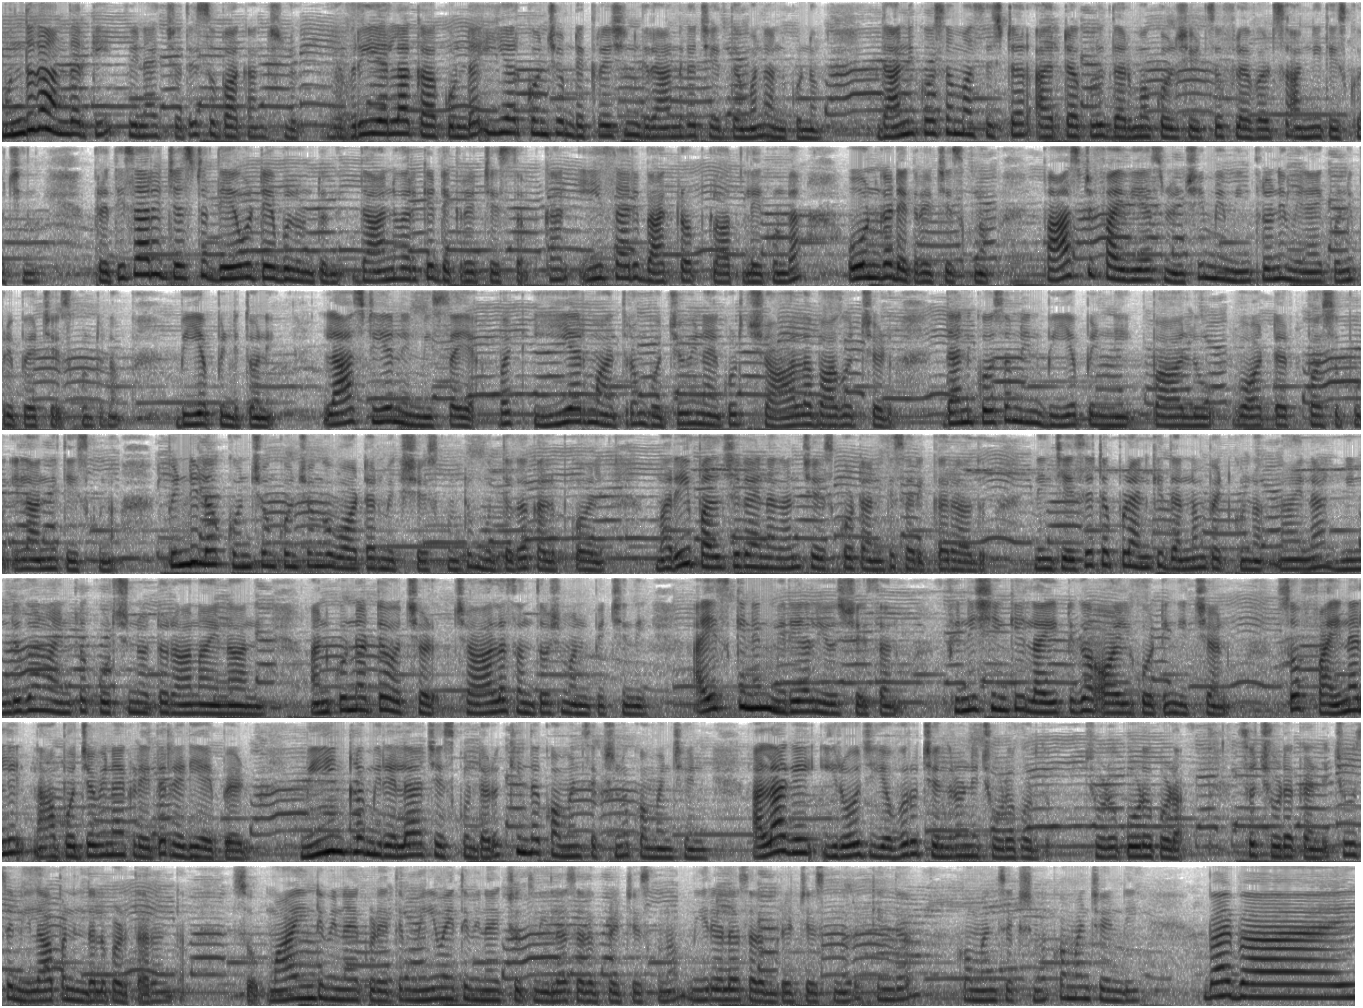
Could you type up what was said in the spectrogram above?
ముందుగా అందరికీ వినాయక చవితి శుభాకాంక్షలు. ఎవ్రీ ఇయర్లా కాకుండా ఈ ఇయర్ కొంచెం డెకరేషన్ గ్రాండ్గా చేద్దామని అనుకున్నాం. దానికోసం మా సిస్టర్ అరిటాకులు ధర్మకోల్ షీట్స్ ఫ్లవర్స్ అన్నీ తీసుకొచ్చింది. ప్రతిసారి జస్ట్ దేవుడి టేబుల్ ఉంటుంది. దాని వరకే డెకరేట్ చేస్తాం. కానీ ఈసారి బ్యాక్ డ్రాప్ క్లాత్ లేకుండా ఓన్గా డెకరేట్ చేసుకున్నాం. పాస్ట్ ఫైవ్ ఇయర్స్ నుంచి మేము ఇంట్లోనే వినాయకుడిని ప్రిపేర్ చేసుకుంటున్నాం. బియ్య పిండితోనే లాస్ట్ ఇయర్ నేను మిస్ అయ్యా. బట్ ఈ ఇయర్ మాత్రం బొజ్జు వినాయకుడు చాలా బాగా వచ్చాడు. దానికోసం నేను బియ్య పిండి పాలు వాటర్ పసుపు ఇలా అన్నీ తీసుకున్నా. పిండిలో కొంచెం కొంచెంగా వాటర్ మిక్స్ చేసుకుంటూ ముద్దగా కలుపుకోవాలి. మరీ పలుచగా అయినా కానీ చేసుకోవటానికి సరిగ్గా రాదు. నేను చేసేటప్పుడు ఆయనకి దండం పెట్టుకున్నా నాయన నిండుగా నా ఇంట్లో కూర్చున్నట్టు రా నాయన అని. అనుకున్నట్టే వచ్చాడు. చాలా సంతోషం అనిపించింది. ఐస్కి నేను మిరియాలు యూజ్ చేశాను. ఫినిషింగ్కి లైట్గా ఆయిల్ కోటింగ్ ఇచ్చాను. సో ఫైనలీ నా బొజ్జ వినాయకుడు అయితే రెడీ అయిపోయాడు. మీ ఇంట్లో మీరు ఎలా చేసుకుంటారో కింద కామెంట్ సెక్షన్లో కామెంట్ చేయండి. అలాగే ఈరోజు ఎవరు చంద్రుడిని చూడకూడదు చూడకూడదు కూడా. సో చూడకండి. చూసే నిలాప నిందలు పడతారంట. సో మా ఇంటి వినాయకుడు అయితే మేమైతే వినాయక చవితిని ఇలా సెలబ్రేట్ చేసుకున్నాం మీరు ఎలా సెలబ్రేట్ చేసుకున్నారో కింద కామెంట్ సెక్షన్లో కామెంట్ చేయండి. Bye bye.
